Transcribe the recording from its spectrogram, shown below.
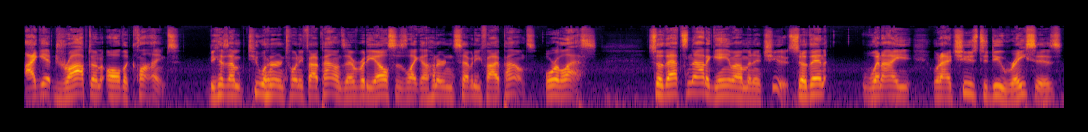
I get dropped on all the climbs because I'm 225 pounds. Everybody else is like 175 pounds or less. So that's not a game I'm going to choose. So then when I when I choose to do races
